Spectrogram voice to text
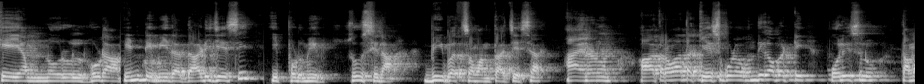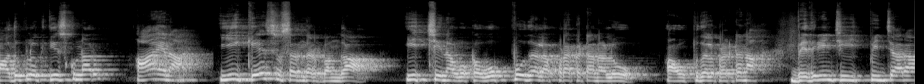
కేఎం నూరుల్ హుడా ఇంటి మీద దాడి చేసి ఇప్పుడు మీరు చూసిన బీభత్సం అంతా చేశారు. ఆయనను ఆ తర్వాత కేసు కూడా ఉంది కాబట్టి పోలీసులు తమ అదుపులోకి తీసుకున్నారు. ఆయన ఈ కేసు సందర్భంగా ఇచ్చిన ఒక ఒప్పుదల ప్రకటనలో ఆ ఒప్పుదల ప్రకటన బెదిరించి ఇప్పించారా?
